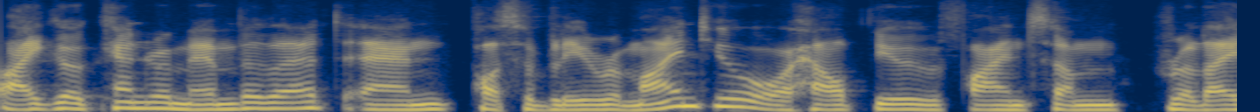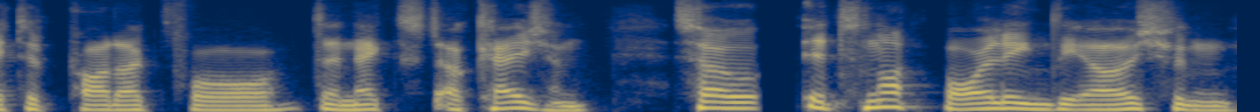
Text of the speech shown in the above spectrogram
Aigo can remember that and possibly remind you or help you find some related product for the next occasion. So it's not boiling the ocean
